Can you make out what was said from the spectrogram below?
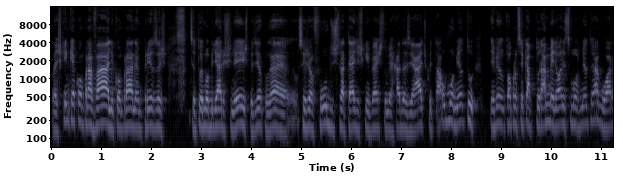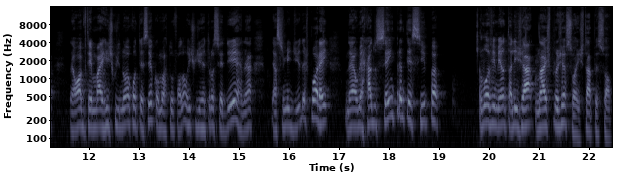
mas quem quer comprar vale, comprar né, empresas do setor imobiliário chinês, por exemplo, né, ou seja, fundos, estratégias que investem no mercado asiático e tal, o momento eventual para você capturar melhor esse movimento é agora. Né? Óbvio, tem mais risco de não acontecer, como o Arthur falou, o risco de retroceder né, essas medidas, porém, né, o mercado sempre antecipa o movimento ali já nas projeções, tá, pessoal?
